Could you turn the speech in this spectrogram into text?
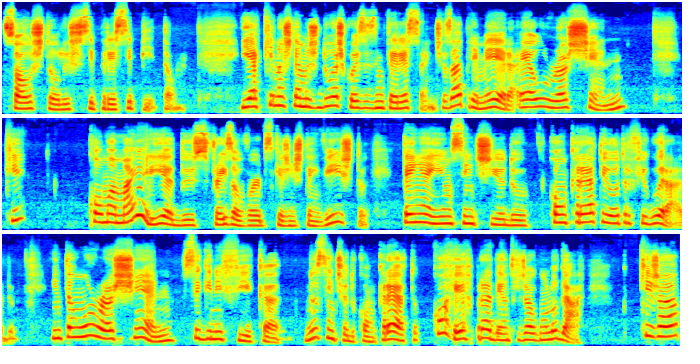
só os tolos se precipitam. E aqui nós temos duas coisas interessantes. A primeira é o rush in, que como a maioria dos phrasal verbs que a gente tem visto, tem aí um sentido concreto e outro figurado. Então, o rush in significa no sentido concreto, correr para dentro de algum lugar, que já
